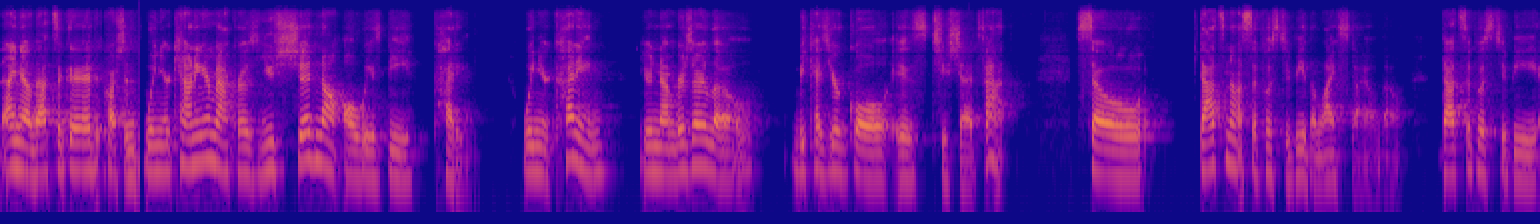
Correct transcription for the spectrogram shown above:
I know that's a good question. When you're counting your macros, you should not always be cutting. When you're cutting, your numbers are low because your goal is to shed fat. So that's not supposed to be the lifestyle, though. That's supposed to be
